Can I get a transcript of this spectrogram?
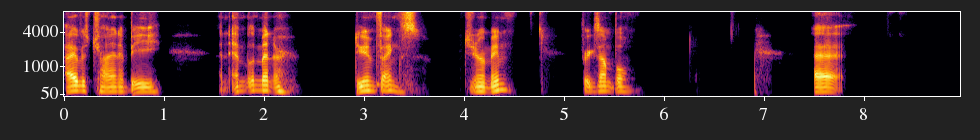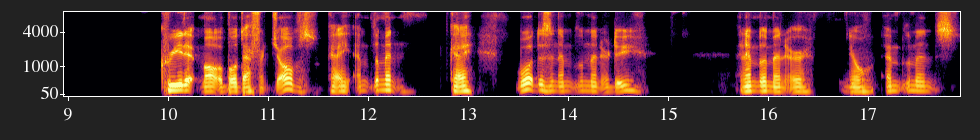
I was trying to be an implementer, doing things. Do you know what I mean? For example, uh, created multiple different jobs. Okay, implementing. Okay, what does an implementer do? An implementer, you know, implements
